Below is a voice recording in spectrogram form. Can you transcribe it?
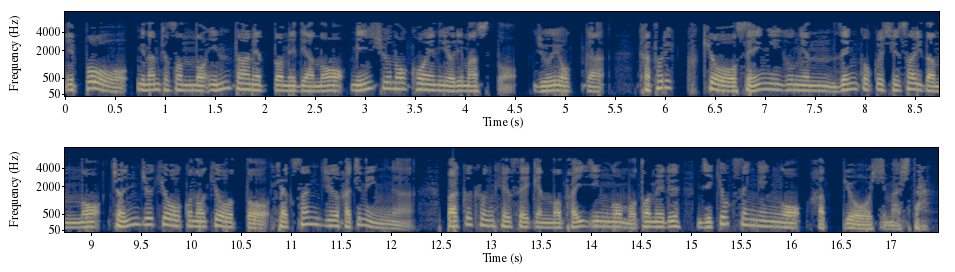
一方、南朝村のインターネットメディアの民衆の声によりますと、14日、カトリック教正義軍園全国司祭団のチョンジュ教区の教徒138人が、パククンヘ政権の退陣を求める自局宣言を発表しました。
